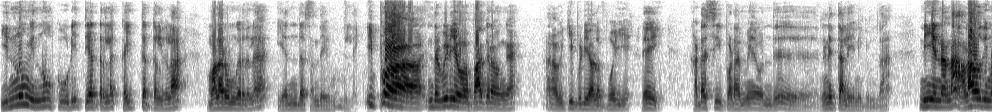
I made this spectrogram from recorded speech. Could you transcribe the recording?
இன்னும் இன்னும் கூடி தியேட்டரில் கைத்தட்டல்களாக மலருங்கிறதுல எந்த சந்தேகமும் இல்லை. இப்போ இந்த வீடியோவை பார்க்குறவங்க விக்கிபீடியாவில் போய் டேய் கடைசி படமே வந்து நினைத்தாலே இன்றைக்கும் தான். நீ என்னென்னா அலாவுதீன்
